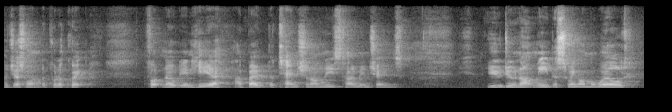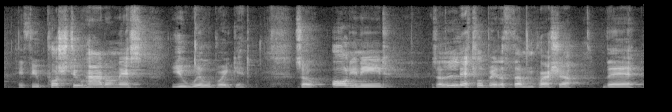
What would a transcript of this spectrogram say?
I just wanted to put a quick footnote in here about the tension on these timing chains. You do not need to swing on the world. If you push too hard on this, you will break it. So all you need is a little bit of thumb pressure there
